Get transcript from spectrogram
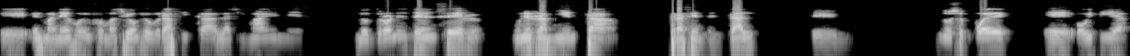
Eh, el manejo de información geográfica, las imágenes, los drones deben ser una herramienta trascendental. Eh, no se puede eh, hoy día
